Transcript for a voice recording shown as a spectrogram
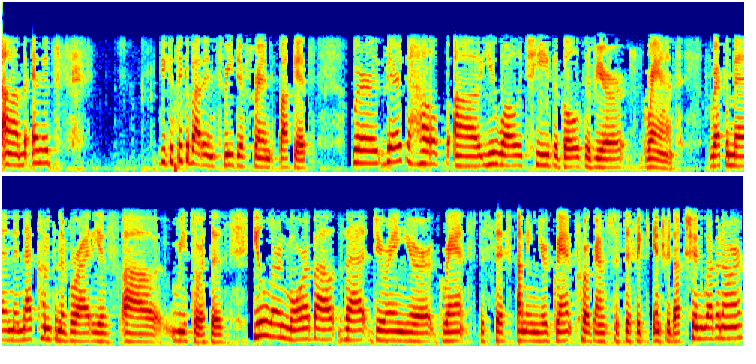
Um, and it's, you can think about it in three different buckets. We're there to help uh, you all achieve the goals of your grant recommend, and that comes in a variety of uh, resources. You'll learn more about that during your grant specific, I mean your grant program specific introduction webinar.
